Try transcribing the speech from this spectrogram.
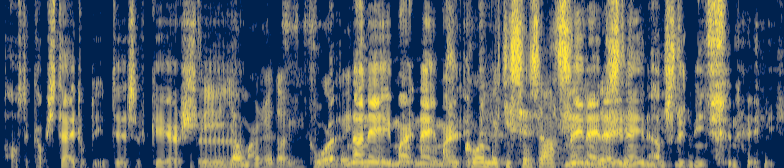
als de capaciteit op de intensive cares. Dat vind je jammer, hè? Dat, ik hoor een beetje, nou, nee, maar, nee, maar. Ik hoor een beetje sensatie. Nee, nee, nee, nee, nee absoluut niet. Nee,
